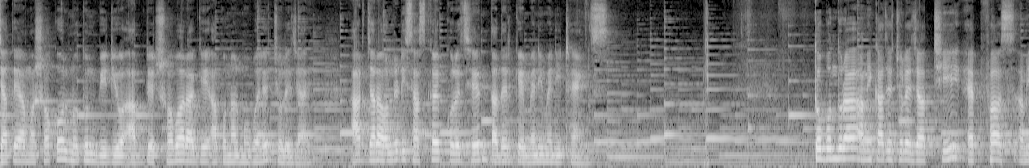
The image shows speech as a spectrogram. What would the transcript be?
যাতে আমার সকল নতুন ভিডিও আপডেট সবার আগে আপনার মোবাইলে চলে যায়। আর যারা অলরেডি সাবস্ক্রাইব করেছেন, তাদেরকে মেনি মেনি থ্যাঙ্কস তো বন্ধুরা, আমি কাজে চলে যাচ্ছি। অ্যাট ফার্স্ট আমি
